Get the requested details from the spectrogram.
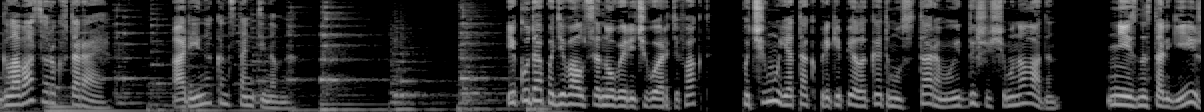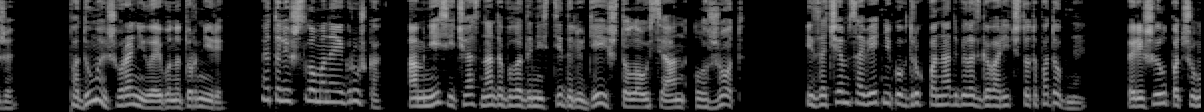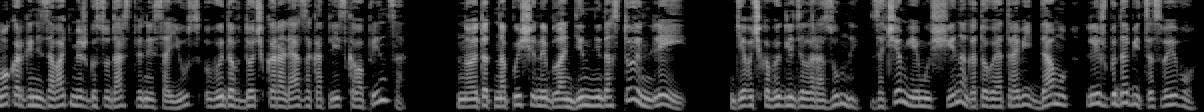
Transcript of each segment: Глава 42. Арина Константиновна. И куда подевался новый речевой артефакт? Почему я так прикипела к этому старому и дышащему на ладан? Не из ностальгии же. Подумаешь, уронила его на турнире. Это лишь сломанная игрушка. А мне сейчас надо было донести до людей, что Лаусиан лжет. И зачем советнику вдруг понадобилось говорить что-то подобное? Решил под шумок организовать межгосударственный союз, выдав дочь короля за котлийского принца? Но этот напыщенный блондин недостоин Леи. Девочка выглядела разумной. Зачем ей мужчина, готовый отравить даму, лишь бы добиться своего?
